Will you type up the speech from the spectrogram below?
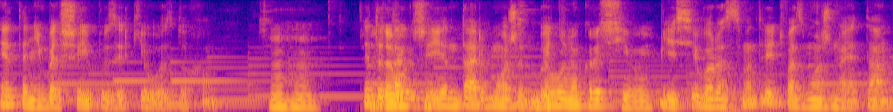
это небольшие пузырьки воздуха. Мгм. Это, Это также янтарь может быть, Довольно красивый. если его рассмотреть, возможно, это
